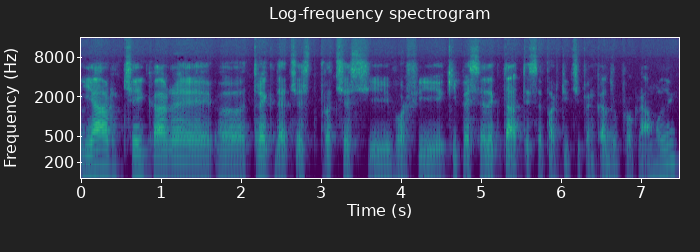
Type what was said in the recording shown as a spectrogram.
Iar cei care trec de acest proces și vor fi echipe selectate să participe în cadrul programului,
